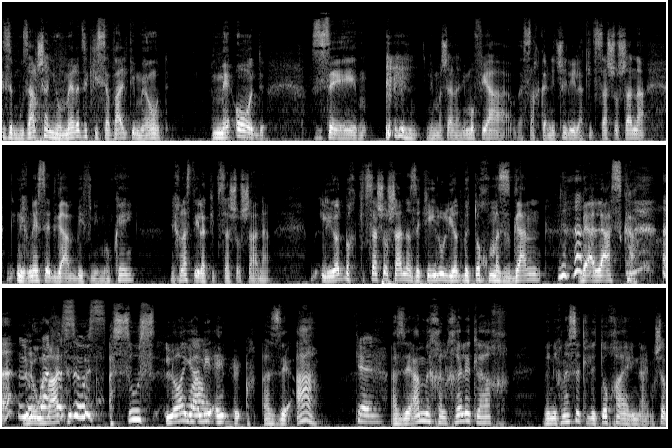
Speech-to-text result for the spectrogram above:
זה מוזר שאני אומר את זה כי סבלתי מאוד. מאוד. זה, למשל, אני מופיע, והשחקנית שלי, לכבשה שושנה, נכנסת גם בפנים, אוקיי? נכנסתי לכבשה שושנה. להיות בכבשה שושנה זה כאילו להיות בתוך מזגן באלסקה. לעומת הסוס. הסוס לא היה וואו. לי, הזיעה, כן. הזיעה מחלחלת לך ונכנסת לתוך העיניים. עכשיו,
